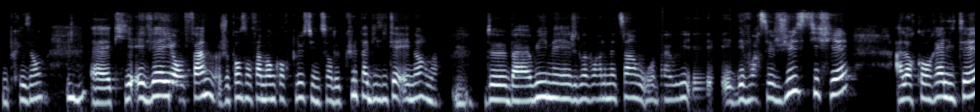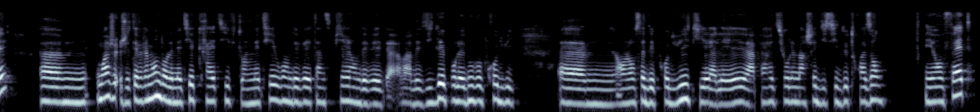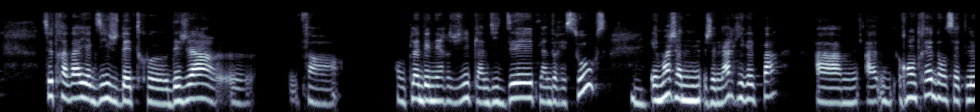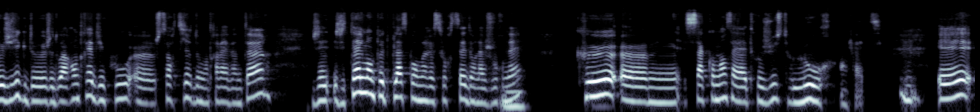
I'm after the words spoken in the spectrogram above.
une prison, mhm. qui éveille en femmes, je pense en femmes encore plus, une sorte de culpabilité énorme mm. de bah oui, mais je dois voir le médecin, ou bah oui, et devoir se justifier, alors qu'en réalité, moi, j'étais vraiment dans le métier créatif, dans le métier où on devait être inspiré, on devait avoir des idées pour les nouveaux produits. on lançait des produits qui allaient apparaître sur le marché d'ici 2-3 ans. Et en fait, ce travail exige d'être euh, déjà euh, enfin, en plein d'énergie, plein d'idées, plein de ressources. Mm. Et moi, je, n'arrivais pas à, rentrer dans cette logique de je dois rentrer, du coup, euh, sortir de mon travail à 20 heures. J'ai tellement peu de place pour me ressourcer dans la journée mm. que ça commence à être juste lourd, en fait. Mm. Et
